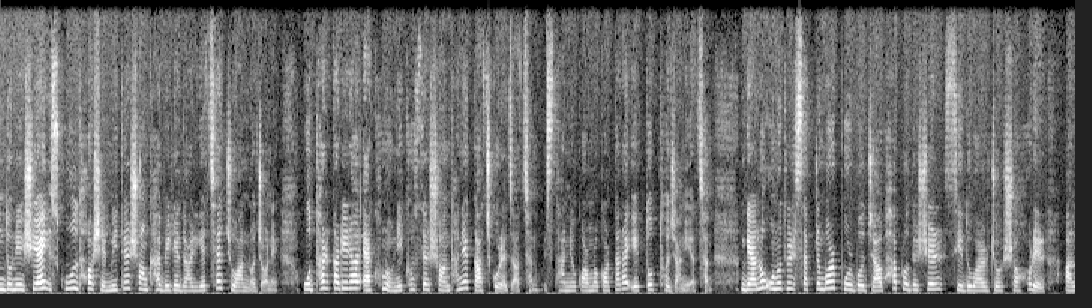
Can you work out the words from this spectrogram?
ইন্দোনেশিয়ায় স্কুল ধসে মৃতের সংখ্যা বেড়ে দাঁড়িয়েছে চুয়ান্ন জনে। উদ্ধারকারীরা এখনও নিখোঁজদের সন্ধানে কাজ করে যাচ্ছেন। স্থানীয় কর্মকর্তারা এ তথ্য জানিয়েছেন। গেল উনত্রিশ সেপ্টেম্বর পূর্ব জাভা প্রদেশের সিদুয়ার্জো শহরের আল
